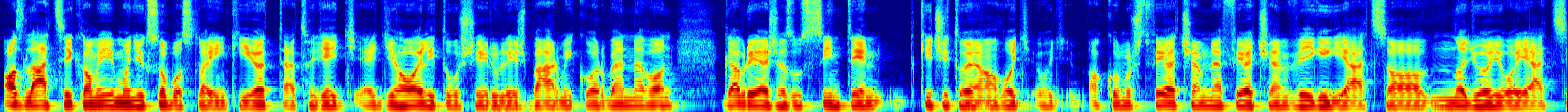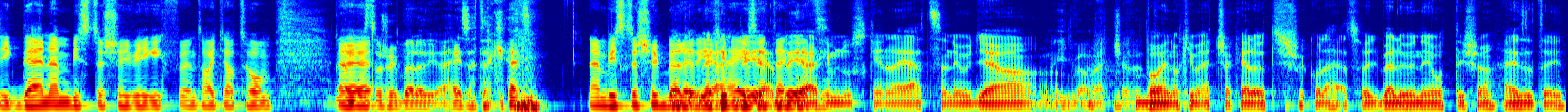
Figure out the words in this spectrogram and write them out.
az látszik, ami mondjuk Szoboszlain kijött, tehát hogy egy, egy hajlító sérülés bármikor benne van. Gabriel Jesus szintén kicsit olyan, hogy, hogy akkor most féltsem, ne féltsem, végigjátsza, nagyon jól játszik, de nem biztos, hogy végig fönt hagyhatom. Nem biztos, hogy belövi a helyzeteket. Nem biztos, hogy belövi a helyzeteket. BL himnusz kéne lejátszani ugye a, Így van, meccs előtt. bajnoki meccsek előtt, és akkor lehet, hogy belőni ott is a helyzeteit.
